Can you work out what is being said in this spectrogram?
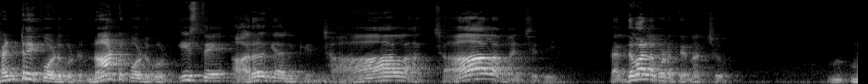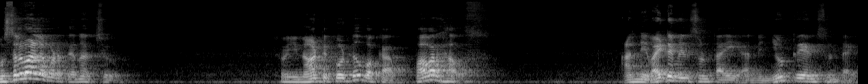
కంట్రీ కోడిగుడ్డు నాటు కోడిగుడ్డు ఇస్తే ఆరోగ్యానికి చాలా చాలా మంచిది. పెద్దవాళ్ళు కూడా తినొచ్చు. ముసలివాళ్ళు కూడా తినచ్చు. సో ఈ నాటుకోడ్డు ఒక పవర్ హౌస్. అన్ని వైటమిన్స్ ఉంటాయి అన్ని న్యూట్రియంట్స్ ఉంటాయి.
